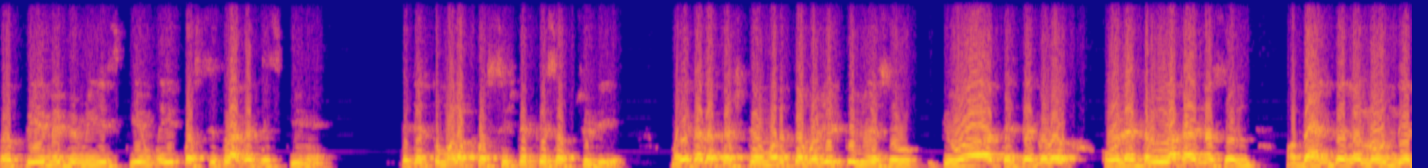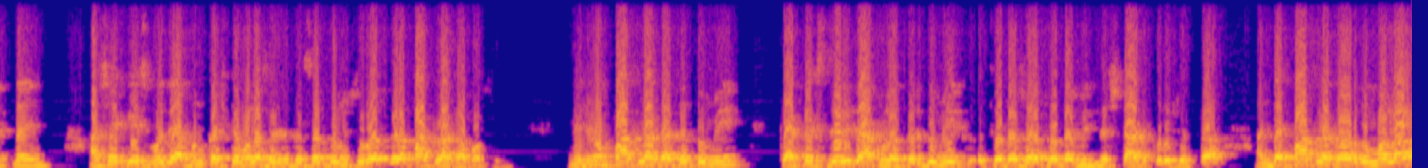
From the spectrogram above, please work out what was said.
तर पीएमएफएमई ही स्कीम ही पस्तीस लाखाची स्कीम आहे. त्याच्यात तुम्हाला पस्तीस टक्के सबसिडी आहे. मग एखाद्या कस्टमरचं बजेट कमी असो किंवा त्याच्याकडं कोलॅटरला काय नसेल मग बँक त्याला लोन देत नाही. अशा केसमध्ये आपण कस्टमरला सांगितलं सर तुम्ही सुरुवात करा पाच लाखापासून. मिनिमम पाच लाखाचं तुम्ही कॅपेक्स जरी टाकलं तरी तुम्ही एक छोटासा छोटा बिझनेस स्टार्ट करू शकता. आणि त्या पाच लाखावर तुम्हाला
